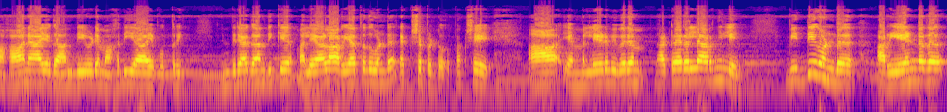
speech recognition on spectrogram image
മഹാനായ ഗാന്ധിയുടെ മഹതിയായ പുത്രി ഇന്ദിരാഗാന്ധിക്ക് മലയാളം അറിയാത്തത് കൊണ്ട് രക്ഷപ്പെട്ടു. പക്ഷേ ആ എം എൽ എയുടെ വിവരം നാട്ടുകാരെല്ലാം അറിഞ്ഞില്ലേ? വിദ്യ കൊണ്ട് അറിയേണ്ടത്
